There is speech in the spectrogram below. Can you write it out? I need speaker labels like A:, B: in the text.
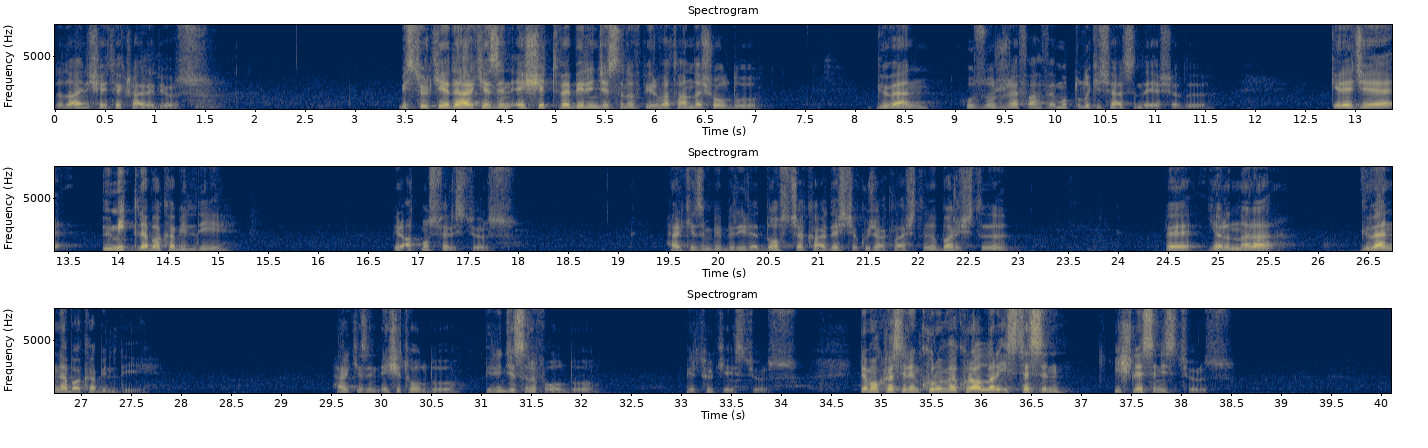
A: Burada da aynı şeyi tekrar ediyoruz. Biz Türkiye'de herkesin eşit ve birinci sınıf bir vatandaş olduğu, güven, huzur, refah ve mutluluk içerisinde yaşadığı, geleceğe ümitle bakabildiği bir atmosfer istiyoruz. Herkesin birbiriyle dostça, kardeşçe kucaklaştığı, barıştığı ve yarınlara güvenle bakabildiği, herkesin eşit olduğu, birinci sınıf olduğu bir Türkiye istiyoruz. Demokrasinin kurum ve kuralları istesin, işlesin istiyoruz.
